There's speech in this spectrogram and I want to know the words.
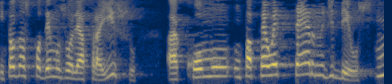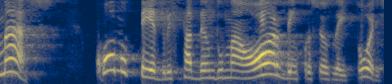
Então nós podemos olhar para isso ah, como um papel eterno de Deus. Mas, como Pedro está dando uma ordem para os seus leitores,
